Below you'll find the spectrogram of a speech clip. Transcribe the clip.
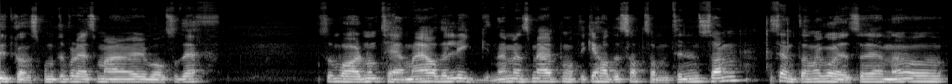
utgangspunktet for det som er Walls of Death. Som var noen tema jeg hadde liggende, men som jeg på en måte ikke hadde satt sammen til en sang. Sendte den av gårde til henne. og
